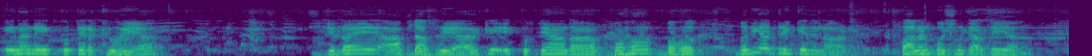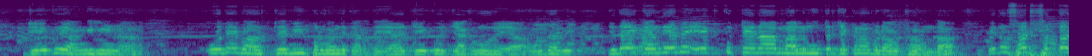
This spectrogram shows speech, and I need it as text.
ਇਹਨਾਂ ਨੇ ਕੁੱਤੇ ਰੱਖੇ ਹੋਏ ਆ। ਜਿੱਦਾਂ ਇਹ ਆਪ ਦੱਸਦੇ ਆ ਕਿ ਇਹ ਕੁੱਤਿਆਂ ਦਾ ਬਹੁਤ ਬਹੁਤ ਵਧੀਆ ਤਰੀਕੇ ਦੇ ਨਾਲ ਪਾਲਣ ਪੋਸ਼ਣ ਕਰਦੇ ਆ। ਜੇ ਕੋਈ ਅੰਗਹੀਣ ਆ, ਉਹਦੇ ਵਾਸਤੇ ਵੀ ਪ੍ਰਬੰਧ ਕਰਦੇ ਆ। ਜੇ ਕੋਈ ਜ਼ਖਮ ਹੋਇਆ ਉਹਦਾ ਵੀ ਜਿੱਦਾਂ ਇਹ ਕਹਿੰਦੇ ਆ ਵੀ ਇੱਕ ਕੁੱਤੇ ਦਾ ਮਲ ਮੂਤਰ ਚੱਕਣਾ ਬੜਾ ਔਖਾ ਹੁੰਦਾ। ਇਹ ਤਾਂ 60 70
